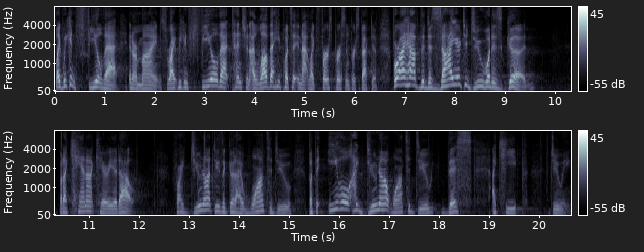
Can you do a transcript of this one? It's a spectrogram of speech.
Like we can feel that in our minds, right? We can feel that tension. I love that he puts it in that like first person perspective. For I have the desire to do what is good, but I cannot carry it out. For I do not do the good I want to do, but the evil I do not want to do, this I keep doing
